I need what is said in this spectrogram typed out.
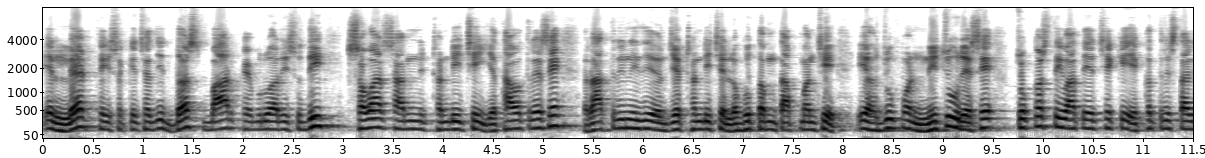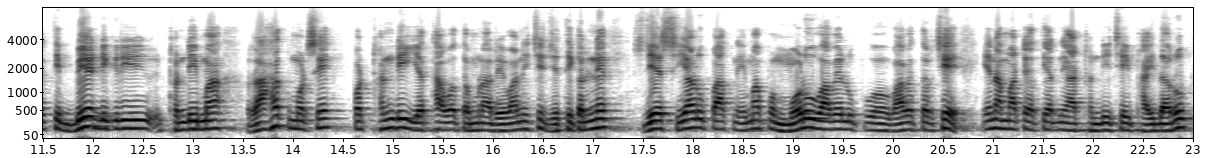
એ લેટ થઈ શકે છે હજી દસ બાર ફેબ્રુઆરી સુધી સવાર સાંજની ઠંડી છે, યથાવત રહેશે. રાત્રિની જે ઠંડી છે, લઘુત્તમ તાપમાન છે, એ હજુ પણ નીચું રહેશે. ચોક્કસથી વાત એ છે કે એકત્રીસ તારીખથી બે ડિગ્રી ઠંડીમાં રાહત મળશે, પણ ઠંડી યથાવત હમણાં રહેવાની છે, જેથી કરીને જે શિયાળુ પાકને એમાં પણ મોડું વાવેલું વાવેતર છે, એના માટે અત્યારની આ ઠંડી છે એ ફાયદારૂપ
